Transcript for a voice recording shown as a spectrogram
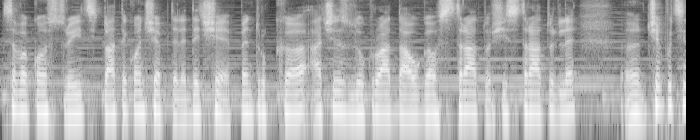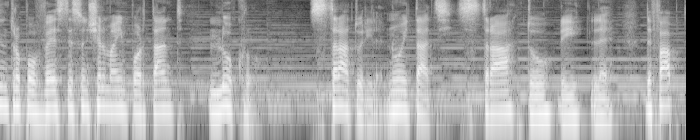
să vă construiți toate conceptele. De ce? Pentru că acest lucru adaugă straturi și straturile, uh, cel puțin într-o poveste, sunt cel mai important lucru. Straturile, nu uitați, straturile. De fapt,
